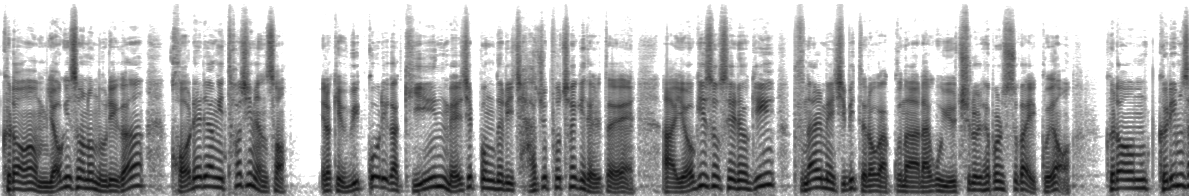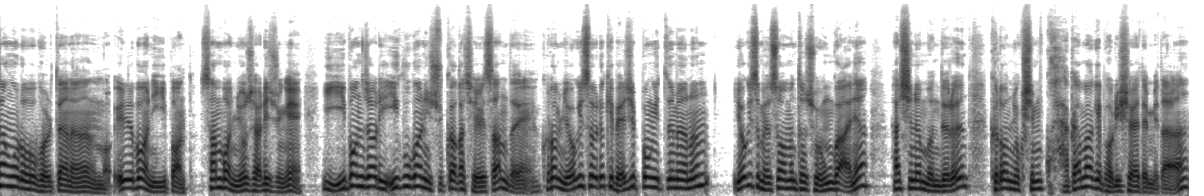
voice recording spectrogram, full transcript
그럼 여기서는 우리가 거래량이 터지면서 이렇게 윗꼬리가 긴 매집봉들이 자주 포착이 될 때, 아, 여기서 세력이 분할 매집이 들어갔구나라고 유추를 해볼 수가 있고요. 그럼 그림상으로 볼 때는 뭐 1번, 2번, 3번 요 자리 중에 이 2번 자리 이 구간이 주가가 제일 싼데 그럼 여기서 이렇게 매집봉이 뜨면은 여기서 매수하면 더 좋은 거 아니야? 하시는 분들은 그런 욕심 과감하게 버리셔야 됩니다.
